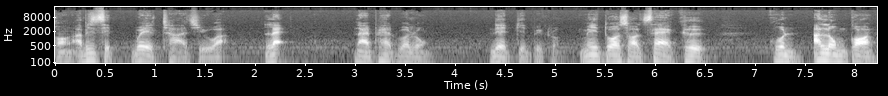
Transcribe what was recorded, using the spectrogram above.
ของอภิสิทธิ์เวชชาชีวะ และนายแพทย์วรงเดชกิจวิกรม มีตัวสอดแทรกคือคุณอลงกรณ์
